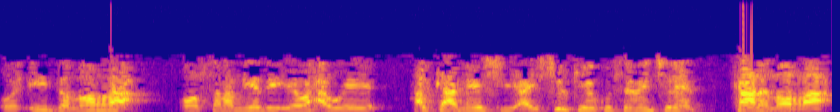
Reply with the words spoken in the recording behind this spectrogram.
oo ciidda noo raac oo sanamyadii iyo waxa weeye halkaa meeshii ay shirkiga ku samayn jireen kaale noo raac.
